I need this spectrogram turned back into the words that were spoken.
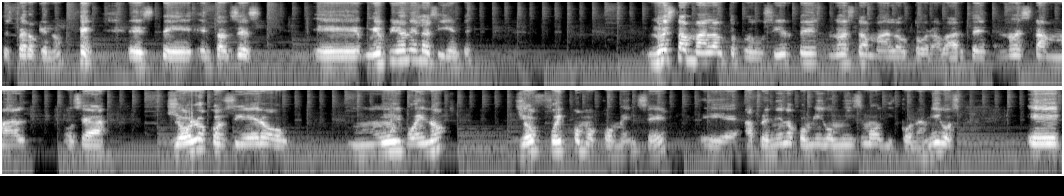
Espero que no. este, entonces, eh, mi opinión es la siguiente. No está mal autoproducirte, no está mal autograbarte, no está mal. O sea, yo lo considero muy bueno. Yo fue como comencé, eh, aprendiendo conmigo mismo y con amigos. Eh,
